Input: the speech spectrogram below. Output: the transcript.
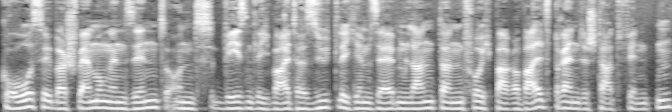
große Überschwemmungen sind und wesentlich weiter südlich im selben Land dann furchtbare Waldbrände stattfinden.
